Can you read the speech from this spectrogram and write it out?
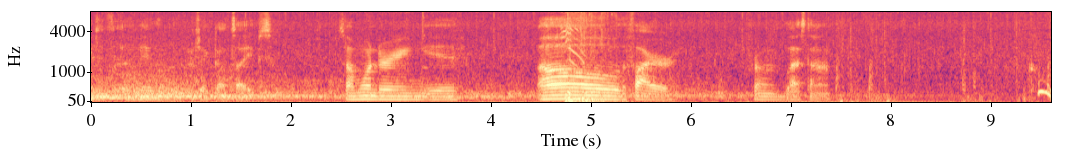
Fidget's available projectile types. So I'm wondering if... Oh, the fire from last time. Cool.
